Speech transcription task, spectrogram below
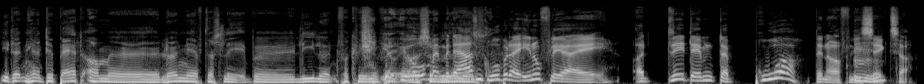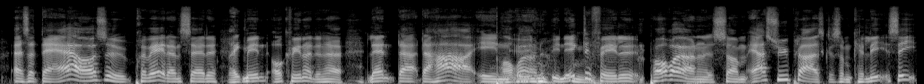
i den her debat om øh, løn efterslæb, øh, lige løn for kvinder. Jo, jo men, men der er også en gruppe, der er endnu flere af, og det er dem, der bruger den offentlige mm-hmm. sektor. Altså, der er også privatansatte, Rigtig. mænd og kvinder i den her land, der, der har en, en, en ægtefælle, mm. pårørende, som er sygeplejerske, som kan le- se,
